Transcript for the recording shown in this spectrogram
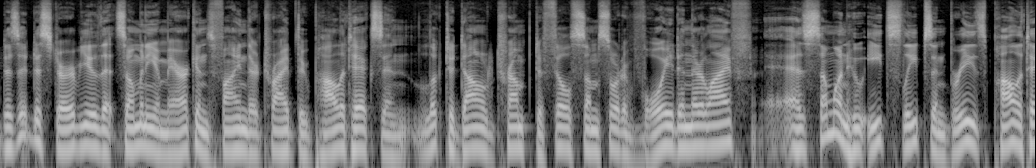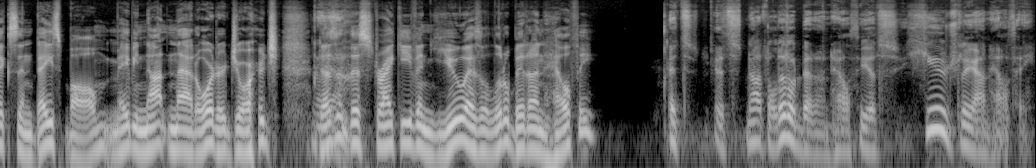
Does it disturb you that so many Americans find their tribe through politics and look to Donald Trump to fill some sort of void in their life? As someone who eats, sleeps, and breathes politics and baseball, maybe not in that order, George, doesn't yeah. this strike even you as a little bit unhealthy? It's it's not a little bit unhealthy. It's hugely unhealthy.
